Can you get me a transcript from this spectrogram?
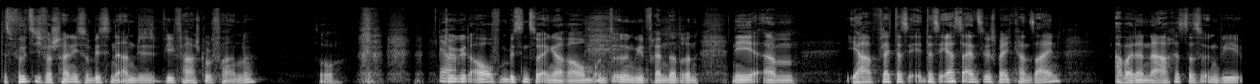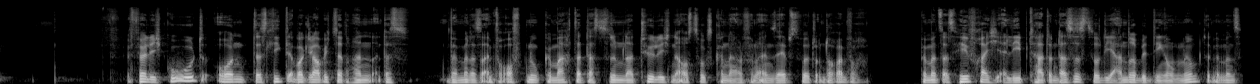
Das fühlt sich wahrscheinlich so ein bisschen an wie, wie Fahrstuhlfahren, ne? So. Ja. Tür geht auf, ein bisschen zu enger Raum und irgendwie ein Fremder drin. Nee, ähm, ja, vielleicht das, das erste Einzelgespräch kann sein, aber danach ist das irgendwie völlig gut und das liegt aber, glaube ich, daran, dass, wenn man das einfach oft genug gemacht hat, das zu einem natürlichen Ausdruckskanal von einem selbst wird und auch einfach wenn man es als hilfreich erlebt hat. Und das ist so die andere Bedingung. Ne? Wenn man es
